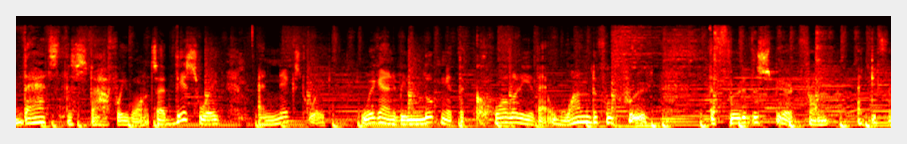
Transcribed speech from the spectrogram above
that's the stuff we want. So this week and next week, we're going to be looking at the quality of that wonderful fruit, the fruit of the Spirit, from a different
